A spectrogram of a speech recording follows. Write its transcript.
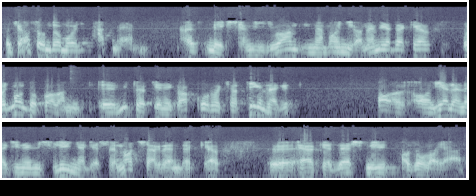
Hogyha azt mondom, hogy hát nem, ez mégsem így van, nem annyira nem érdekel, hogy mondok valamit. Mi történik akkor, hogyha tényleg a, a jelenleginél is lényegesen nagyságrendekkel elkezd esni az olajár.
